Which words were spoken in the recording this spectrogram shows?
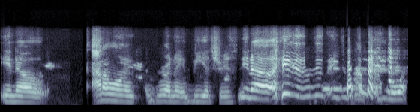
you know, I don't want a girl named Beatrice. You know, it, just, it, just, it, work,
